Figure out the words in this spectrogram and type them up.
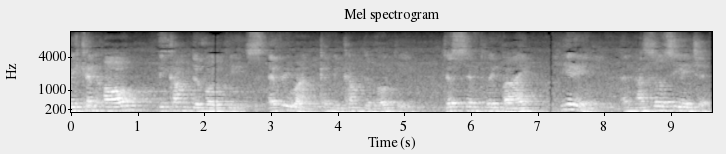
we can all become devotees. Everyone can become devotee just simply by hearing and associating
